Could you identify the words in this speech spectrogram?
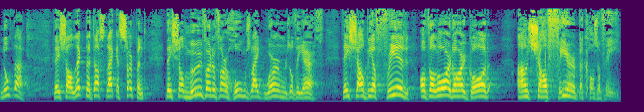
Note that. They shall lick the dust like a serpent. They shall move out of their holes like worms of the earth. They shall be afraid of the Lord our God and shall fear because of thee.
